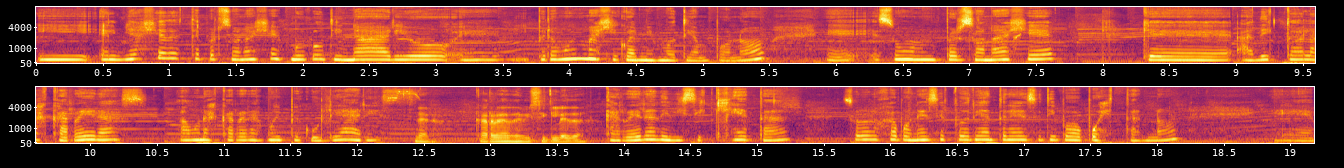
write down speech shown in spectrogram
y el viaje de este personaje es muy rutinario, eh, pero muy mágico al mismo tiempo, ¿no? es un personaje que adicto a las carreras, a unas carreras muy peculiares. Claro, carreras de bicicleta. Carrera de bicicleta. Solo los japoneses podrían tener ese tipo de apuestas, ¿no? Eh,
